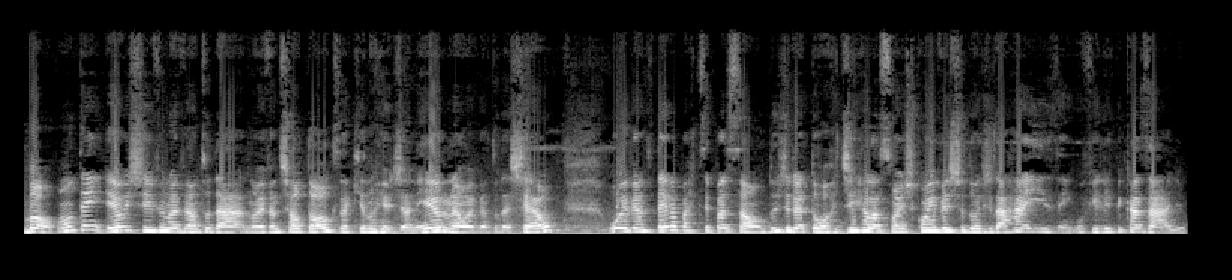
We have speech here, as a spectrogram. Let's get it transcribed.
Bom, ontem eu estive no evento da no evento Shell Talks aqui no Rio de Janeiro, né, o evento da Shell. O evento teve a participação do diretor de relações com investidores da Raizen, o Felipe Casale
